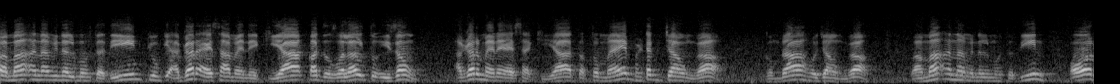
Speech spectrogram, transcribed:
وما انا من المحتدین کیونکہ اگر ایسا میں نے کیا، قد غللت ازم اگر میں نے ایسا کیا، تب تو میں بھٹک جاؤں گا، گمراہ ہو جاؤں گا۔ وما انا من المحتدین اور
